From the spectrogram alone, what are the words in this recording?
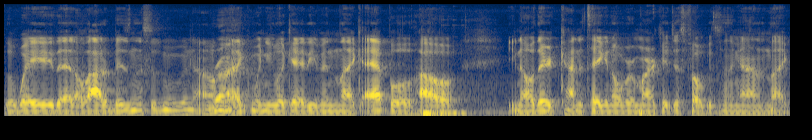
the way that a lot of business is moving now. Right. Like when you look at even like Apple, how you know they're kind of taking over a market, just focusing on like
